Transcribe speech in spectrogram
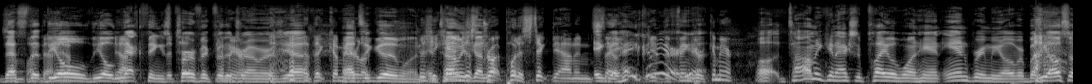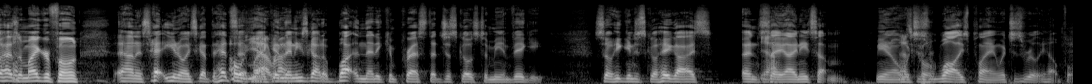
that's the like the that. Old the old Yeah. neck thing is perfect for the here. drummers. Yeah, The come here, that's a good one. Because you can't just put a stick down and, and say, go, hey, come give here, the finger, yeah. come here. Well, Tommy can actually play with one hand and bring me over, but he also has a microphone on his head. You know, he's got the oh, headset Oh, yeah, mic, and then he's got a button that he can press that just goes to me and Viggy, so he can just go, "Hey guys," and say, "I need something." You know, That's which cool. is while he's playing, which is really helpful.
